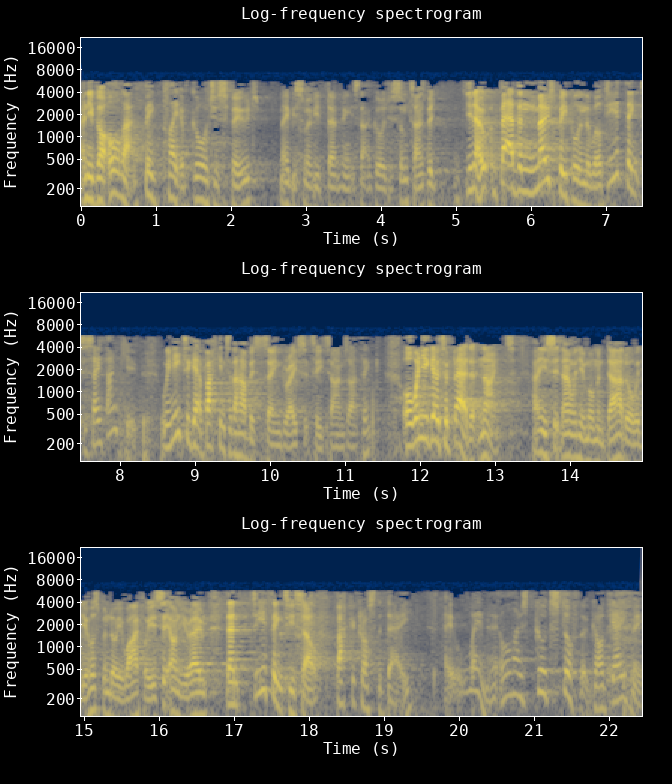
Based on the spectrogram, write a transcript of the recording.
and you've got all that big plate of gorgeous food, maybe some of you don't think it's that gorgeous sometimes, but you know, better than most people in the world, do you think to say thank you? We need to get back into the habit of saying grace at tea times, I think. Or when you go to bed at night and you sit down with your mum and dad or with your husband or your wife or you sit on your own, then do you think to yourself, back across the day, Hey, wait a minute, all those good stuff that God gave me,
